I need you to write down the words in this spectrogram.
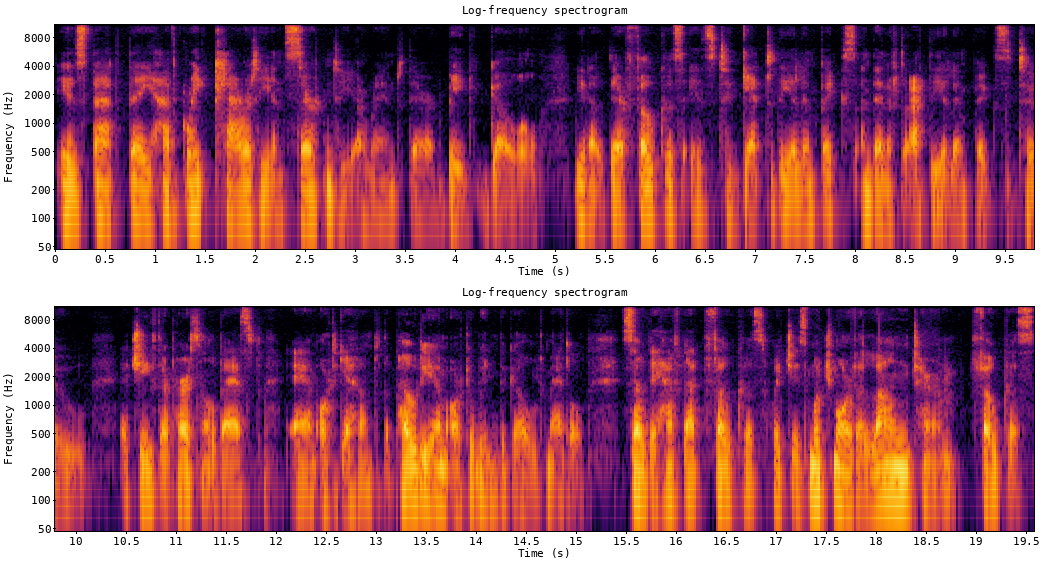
is that they have great clarity and certainty around their big goal. You know, their focus is to get to the Olympics, and then if they're at the Olympics, to achieve their personal best um, or to get onto the podium or to win the gold medal. So they have that focus, which is much more of a long term focus.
